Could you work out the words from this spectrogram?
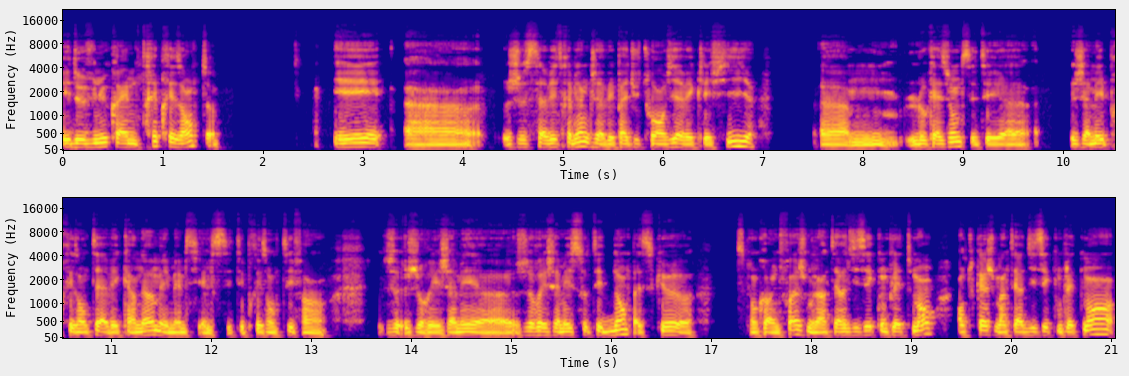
est devenue quand même très présente. Et euh, je savais très bien que j'avais pas du tout envie avec les filles. Euh, L'occasion euh, jamais présentée avec un homme et même si elle s'était présentée, enfin, j'aurais jamais, euh, j'aurais jamais sauté dedans parce que parce qu'encore une fois, je me l'interdisais complètement. En tout cas, je m'interdisais complètement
